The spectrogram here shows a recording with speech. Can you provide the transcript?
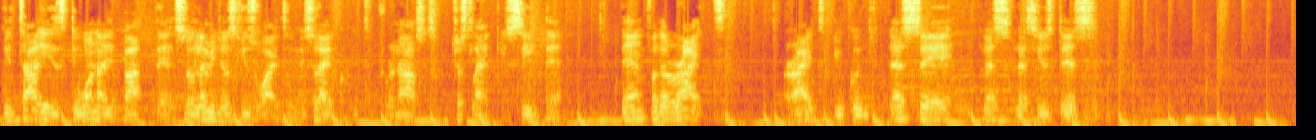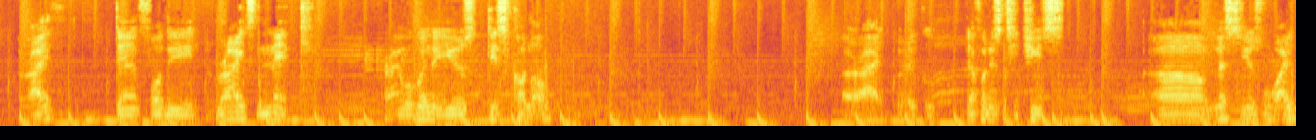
The tag is the one at the back there. So let me just use white so that it's pronounced just like you see it there. Then for the right right you could let's say let's let's use this. Right? Then for the right neck right we're going to use this color. All right very good. Then for the stitches um, let's use white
